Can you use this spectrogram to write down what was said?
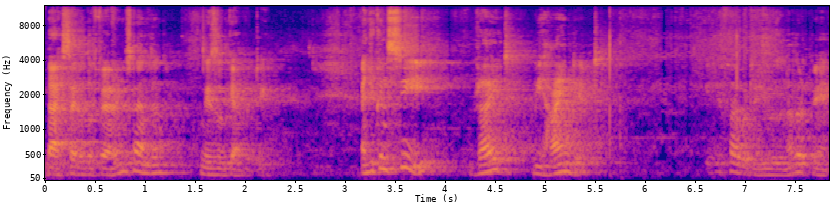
backside of the pharynx and the nasal cavity. And you can see right behind it, if I were to use another pen,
